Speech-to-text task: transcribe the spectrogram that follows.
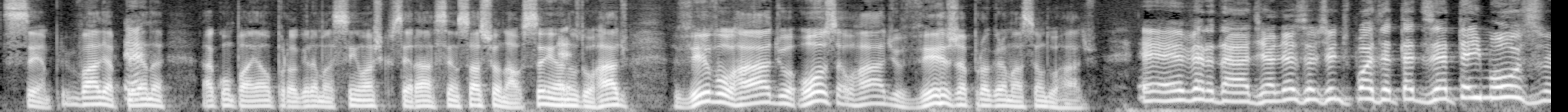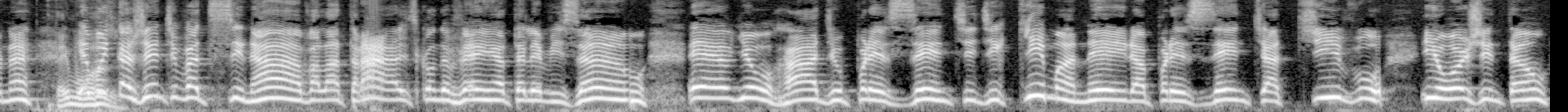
sempre. Vale a é. pena é. acompanhar o programa assim, eu acho que será sensacional. 100 anos é. do rádio, viva o rádio, ouça o rádio, veja a programação do rádio. É, é, verdade. Aliás, a gente pode até dizer teimoso, né? Teimoso. Porque muita gente vaticinava lá atrás, quando vem a televisão, é, e o rádio presente, de que maneira presente, ativo. E hoje, então,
